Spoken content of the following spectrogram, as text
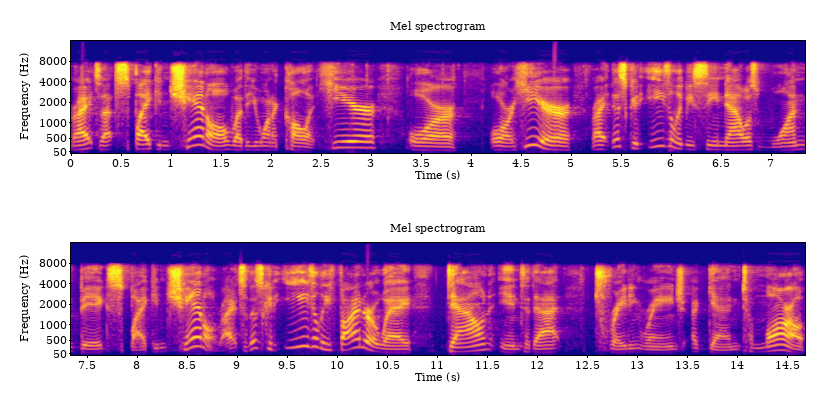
right? So that spike in channel, whether you want to call it here or or here, right? This could easily be seen now as one big spike in channel, right? So this could easily find our way down into that trading range again tomorrow.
